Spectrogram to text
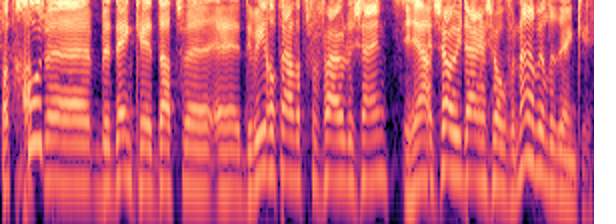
Wat Als goed. we bedenken dat we de wereld aan het vervuilen zijn. Ja. En zou je daar eens over na willen denken?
